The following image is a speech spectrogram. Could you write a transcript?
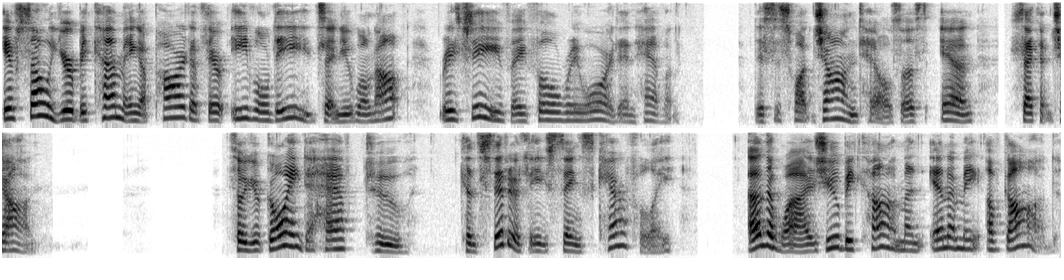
If so, you're becoming a part of their evil deeds and you will not receive a full reward in heaven. This is what John tells us in 2 John. So you're going to have to consider these things carefully, otherwise, you become an enemy of God.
